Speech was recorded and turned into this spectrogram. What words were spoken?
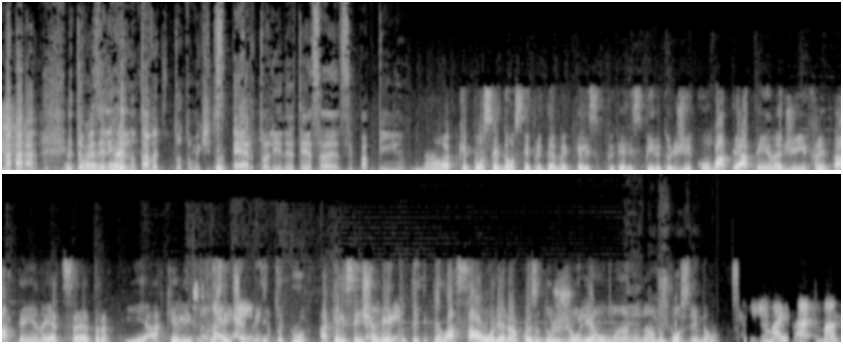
então, mas ele, ele não tava totalmente desperto ali, né? Tem essa, esse papinho. Não, é porque Poseidon sempre teve aquele, aquele espírito de combater a Atena, de enfrentar a Atena e etc. E aquele Sim, sentimento do. Aquele sentimento dele pela Saori era uma coisa do Julian humano, É, não do do. Poseidon. Sim, mas, mas,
